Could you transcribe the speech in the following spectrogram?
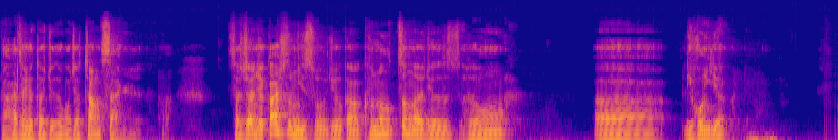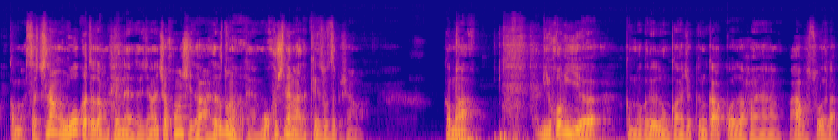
大家才晓得就是我叫张散人。实际上就介许多年数，就讲可能真个就是从呃离婚以后，咁么实际上我搿只状态呢，实际上结婚前头也是搿种状态，我欢喜辣外头开车子白相个。咁么离婚以后，咁么搿段辰光就更加觉着好像也无所谓了。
